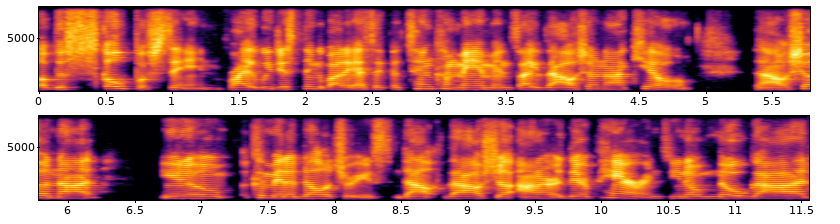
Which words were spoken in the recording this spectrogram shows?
of the scope of sin right we just think about it as like the 10 commandments like thou shalt not kill thou shalt not you know commit adulteries thou thou shalt honor their parents you know no god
